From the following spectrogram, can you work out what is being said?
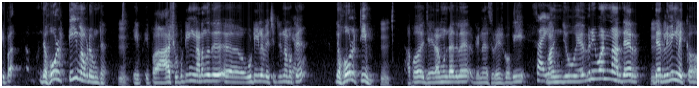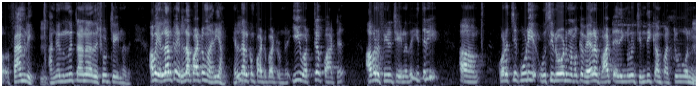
ഇപ്പം ദ ഹോൾ ടീം അവിടെ ഉണ്ട്. ഇപ്പോൾ ആ ഷൂട്ടിംഗ് നടന്നത് ഊട്ടിയിൽ വെച്ചിട്ട് നമുക്ക് ദ ഹോൾ ടീം. അപ്പോൾ ജയറാമുണ്ട് അതിൽ പിന്നെ Suresh Gopi Manju everyone are there there living like family. അങ്ങനെ നിന്നിട്ടാണ് അത് ഷൂട്ട് ചെയ്യുന്നത്. അപ്പോൾ എല്ലാവർക്കും എല്ലാ പാട്ടും അറിയാം. എല്ലാവർക്കും പാട്ട് പാട്ടുണ്ട്. ഈ ഒറ്റ പാട്ട് അവർ ഫീൽ ചെയ്യുന്നത് ഇത്തിരി കുറച്ച് കൂടി ഉസിരോട് നമുക്ക് വേറെ പാട്ട് ഏതെങ്കിലും ചിന്തിക്കാൻ പറ്റുമോ എന്ന്.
